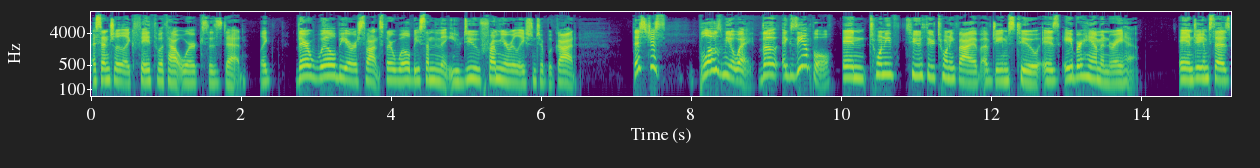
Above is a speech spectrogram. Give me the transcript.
essentially like faith without works is dead. Like there will be a response. There will be something that you do from your relationship with God. This just blows me away. The example in 22 through 25 of James 2 is Abraham and Rahab. And James says,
